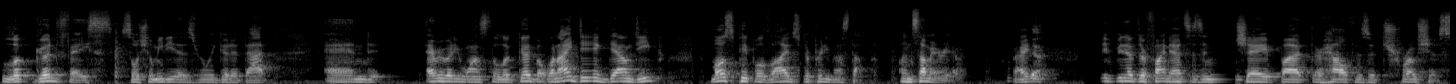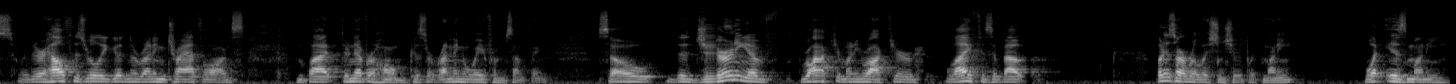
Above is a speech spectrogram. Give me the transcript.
look good face. Social media is really good at that. And everybody wants to look good. But when i dig down deep most people's lives are pretty messed up on some area, right? Yeah. Maybe they have their finances in shape, but their health is atrocious, or their health is really good and they're running triathlons, but they're never home because they're running away from something. So the journey of rock your money, rock your life is about what is our relationship with money? What is money?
